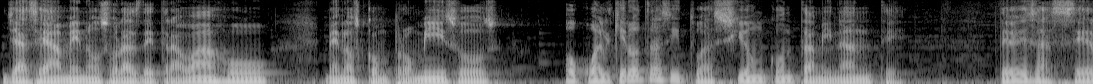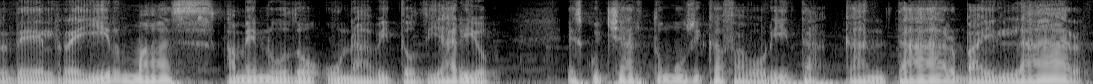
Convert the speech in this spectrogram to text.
ya sea menos horas de trabajo, menos compromisos o cualquier otra situación contaminante. Debes hacer de el reír más a menudo un hábito diario. Escuchar tu música favorita, cantar, bailar.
